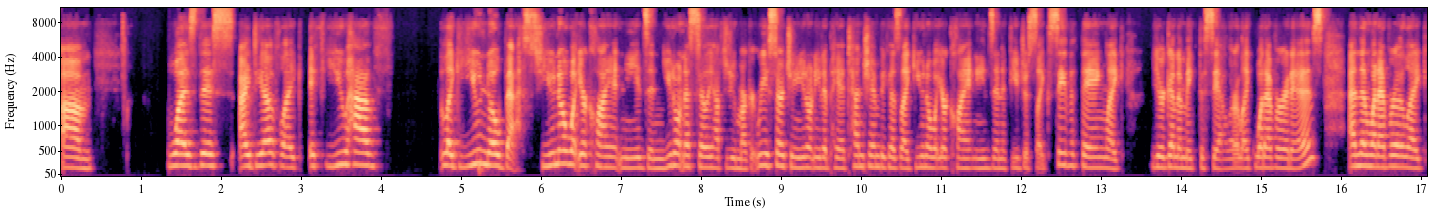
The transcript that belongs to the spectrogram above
Um, was this idea of like, if you have like you know best you know what your client needs and you don't necessarily have to do market research and you don't need to pay attention because like you know what your client needs and if you just like say the thing like you're going to make the sale or like whatever it is and then whenever like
